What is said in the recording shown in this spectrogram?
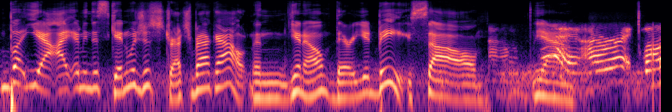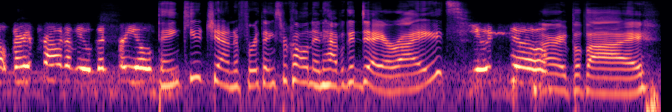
But yeah, I, I mean, the skin would just stretch back out, and you know, there you'd be. So, yeah. Okay, all right. Well, very proud of you. Good for you. Thank you, Jennifer. Thanks for calling in. Have a good day. All right. You too. All right. Bye bye.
